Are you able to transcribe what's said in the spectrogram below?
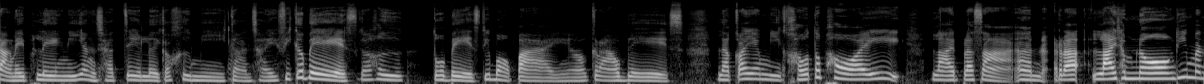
จากในเพลงนี้อย่างชัดเจนเลยก็คือมีการใช้ฟิกเกอร์เบสก็คือตัวเบสที่บอกไปเนาะกราวเบสแล้วก็ยังมีเคาน์เตอร์พอยต์ลายประสานอ่าลายทำนองที่มัน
